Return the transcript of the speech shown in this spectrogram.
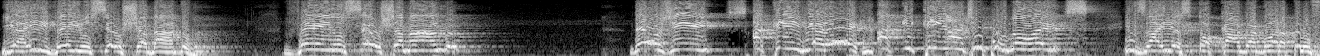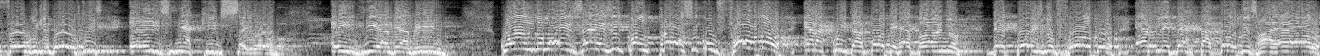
e aí vem o seu chamado. Vem o seu chamado. Deus diz: A quem enviarei? A, e quem há de por nós? Isaías, tocado agora pelo fogo de Deus, diz: Eis-me aqui, Senhor, envia-me a mim. Quando Moisés encontrou-se com fogo, era cuidador de rebanho. Depois do fogo, era o libertador de Israel.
